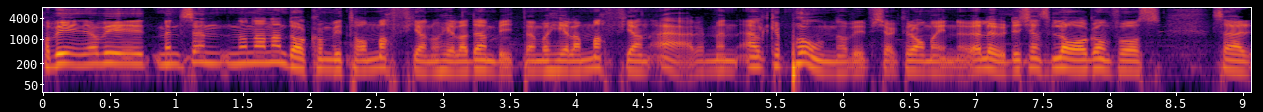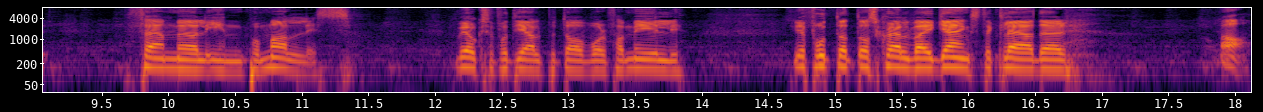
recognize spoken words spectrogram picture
Har vi, har vi, men sen någon annan dag kommer vi ta maffian och hela den biten, vad hela maffian är. Men Al Capone har vi försökt rama in nu, eller hur? Det känns lagom för oss så här fem öl in på Mallis. Vi har också fått hjälp av vår familj. Vi har fotat oss själva i gangsterkläder. Ja,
